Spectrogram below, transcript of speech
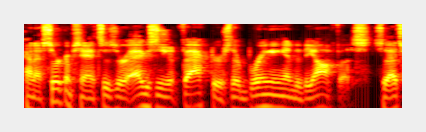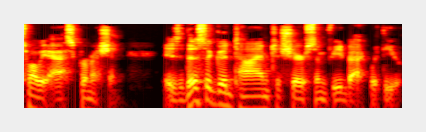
kind of circumstances or exigent factors they're bringing into the office. So that's why we ask permission. Is this a good time to share some feedback with you?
